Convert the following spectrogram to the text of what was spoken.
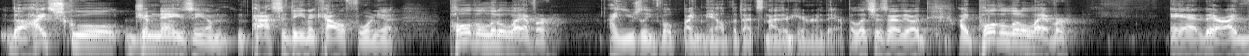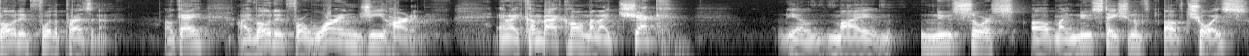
the high school gymnasium in Pasadena, California, pull the little lever. I usually vote by mail, but that's neither here nor there. But let's just say I pull the little lever, and there, I voted for the president. Okay? I voted for Warren G. Harding. And I come back home and I check, you know, my news source, of my news station of, of choice,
